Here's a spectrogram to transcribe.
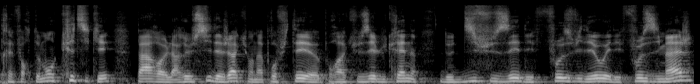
très fortement critiquée par la Russie déjà, qui en a profité pour accuser l'Ukraine de diffuser des fausses vidéos et des fausses images,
